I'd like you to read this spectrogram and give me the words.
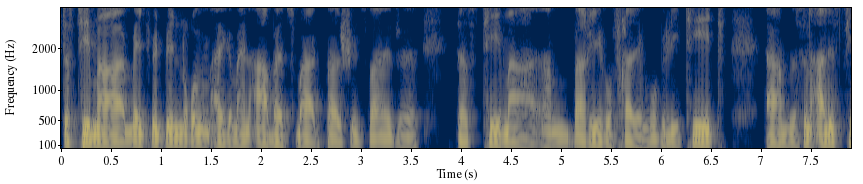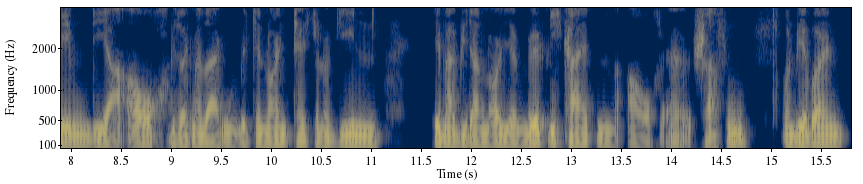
Das Thema Mensch mit Behinderung im allgemeinen Arbeitsmarkt beispielsweise, das Thema ähm, barrierefreie Mobilität. Ähm, das sind alles Themen, die ja auch, wie soll ich mal sagen, mit den neuen Technologien immer wieder neue Möglichkeiten auch äh, schaffen. Und wir wollen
